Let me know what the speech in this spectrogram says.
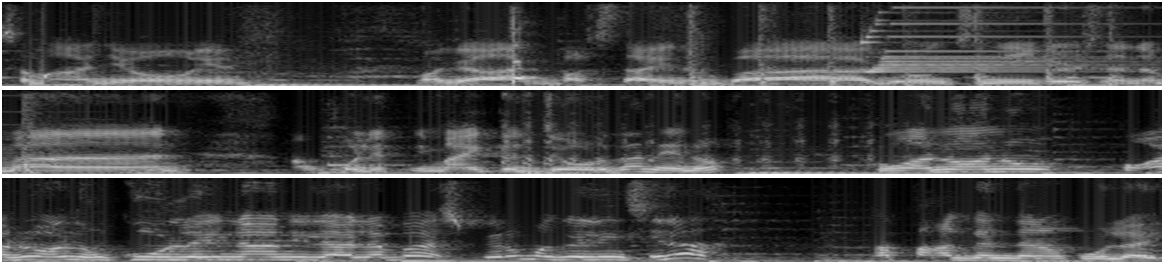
samahan nyo ako ngayon. Mag-unbox tayo ng bagong sneakers na naman. Ang kulit ni Michael Jordan eh, no? Kung ano-ano, kung ano-anong kulay na nilalabas. Pero magaling sila. Napakaganda ng kulay.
